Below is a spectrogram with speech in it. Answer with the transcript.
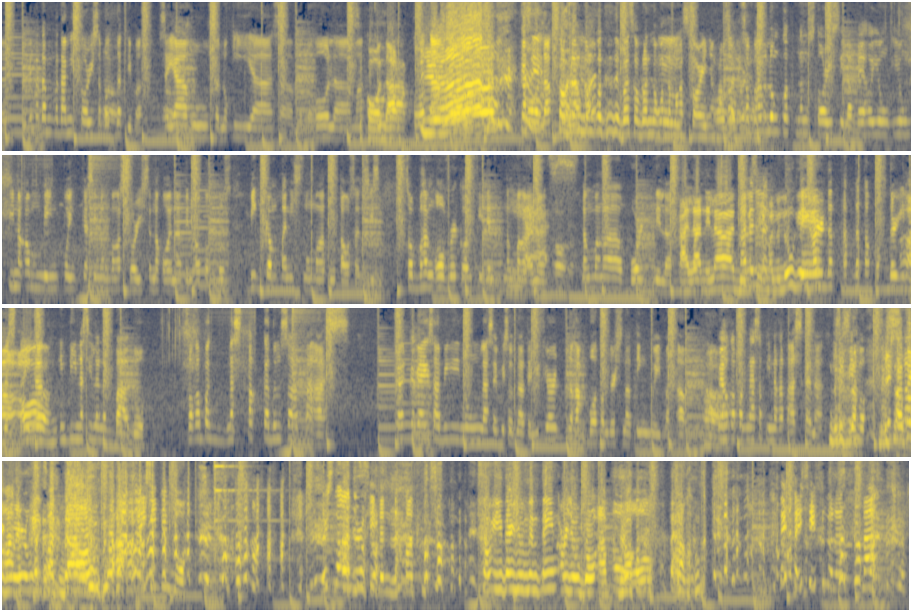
madam, madaming stories about that, di ba? Sa Yahoo, sa Nokia, sa Motorola, Si mga Kodak. Kodak. Yeah! Kasi Kodak, sobrang lungkot, di ba? Sobrang lungkot ng mga story niyang So, company. sobrang lungkot ng stories sila pero yung yung pinaka main point kasi ng mga stories na nakuha natin out of those big companies ng mga 2000s is sobrang overconfident ng mga ano Yes. ng mga board nila. Kala nila, di na Kala sila nila, malulugi. They are that, at the top of their industry Ah, na oo. hindi na sila nagbago. So kapag na-stuck ka dun sa taas, ka- kagaya yung sabi nung last episode natin, if you're the rock bottom, there's nothing way but up. Ah. Pero kapag nasa pinakataas ka na, There's isipin no- mo, there's there's, no nothing other way but down. down. so isipin mo, there's no other way than down. So either you maintain or you go up. Oo. No? Pero kung Diba, isipin mo na, na,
